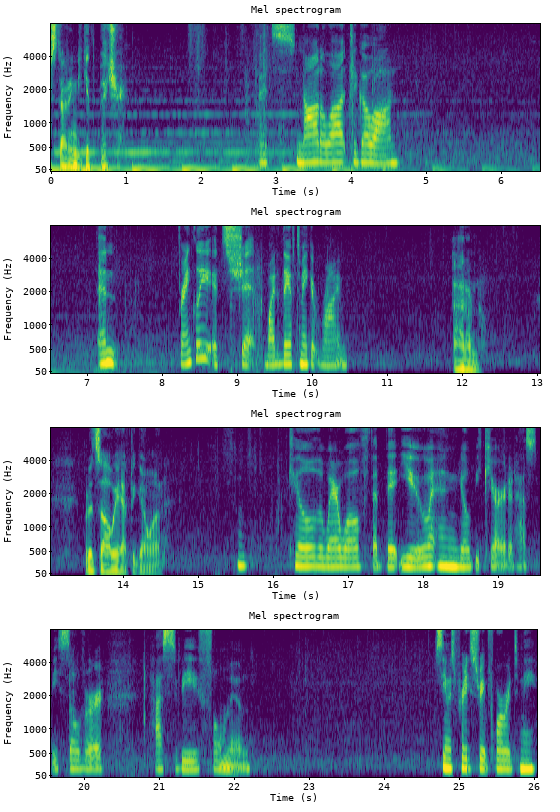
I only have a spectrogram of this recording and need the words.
Starting to get the picture. It's not a lot to go on. And frankly, it's shit. Why did they have to make it rhyme? I don't know. But it's all we have to go on. Kill the werewolf that bit you, and you'll be cured. It has to be silver, has to be full moon. Seems pretty straightforward to me.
